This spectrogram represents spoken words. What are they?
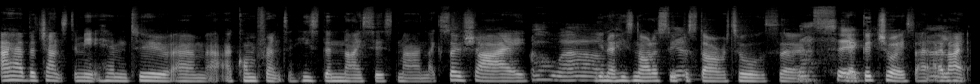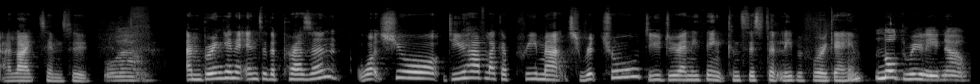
I had the chance to meet him too um, at a conference, and he's the nicest man. Like so shy. Oh wow! You know, he's not a superstar at all. So That's yeah, good choice. I, I like I liked him too. wow. And bringing it into the present, what's your? Do you have like a pre-match ritual? Do you do anything consistently before a game? Not really. No,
